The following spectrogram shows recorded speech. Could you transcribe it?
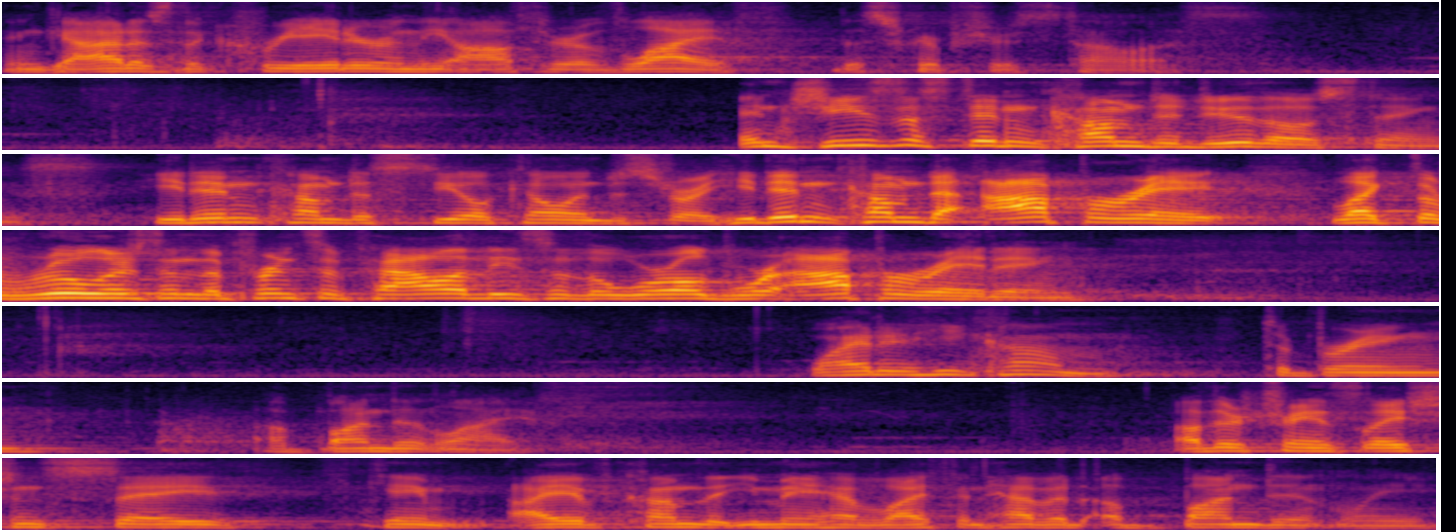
And God is the creator and the author of life, the scriptures tell us. And Jesus didn't come to do those things. He didn't come to steal, kill, and destroy. He didn't come to operate like the rulers and the principalities of the world were operating. Why did he come? To bring abundant life. Other translations say, I have come that you may have life and have it abundantly.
